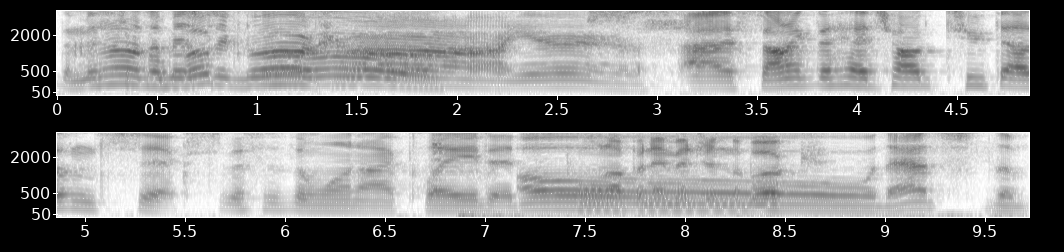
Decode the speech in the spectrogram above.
The mystical book. Oh. yes. Uh, Sonic the Hedgehog 2006. This is the one I played. It's pulling up an image in the book. Oh, that's the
